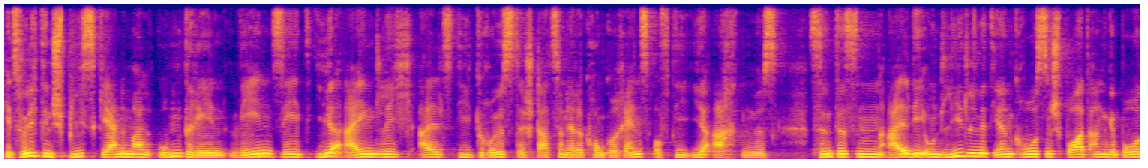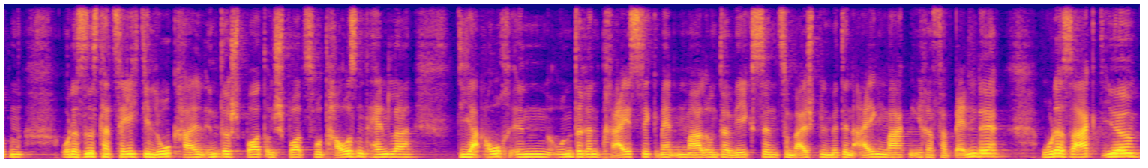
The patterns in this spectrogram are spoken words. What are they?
Jetzt würde ich den Spieß gerne mal umdrehen. Wen seht ihr eigentlich als die größte stationäre Konkurrenz, auf die ihr achten müsst? Sind es ein Aldi und Lidl mit ihren großen Sportangeboten oder sind es tatsächlich die lokalen Intersport und Sport 2000 Händler, die ja auch in unteren Preissegmenten mal unterwegs sind, zum Beispiel mit den Eigenmarken ihrer Verbände? Oder sagt ihr,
